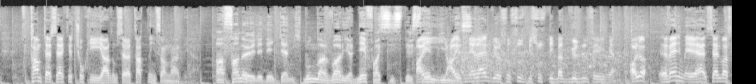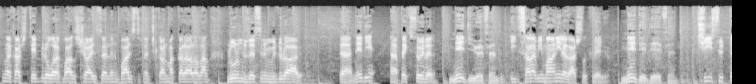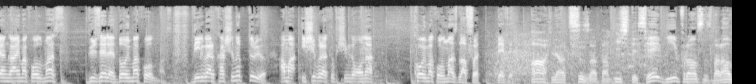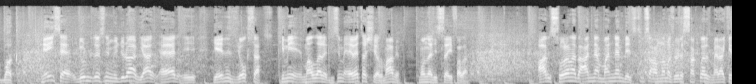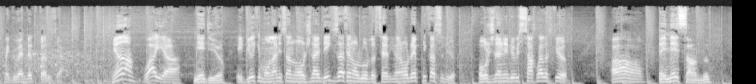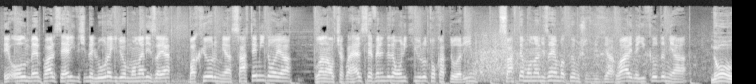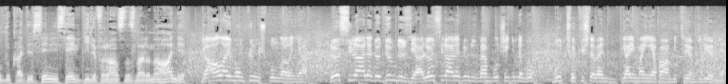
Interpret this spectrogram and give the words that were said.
Tam tersi herkes çok iyi yardımsever tatlı insanlardı ya. Ah sana öyle denk gelmiş. Bunlar var ya ne faşisttir sen Ay, ay neler diyorsun sus bir sus Dilber gözünü seveyim ya. Alo efendim e, he, sel baskınına karşı tedbir olarak bazı şaheserlerin Paris dışına çıkarmak kararı alan Louvre Müzesi'nin müdürü abi. He, ne diye? Ha, peki söylerim. Ne diyor efendim? İ- Sana bir maniyle karşılık veriyor. Ne dedi efendim? Çiğ sütten kaymak olmaz. Güzele doymak olmaz. Dilber kaşınıp duruyor. Ama işi bırakıp şimdi ona koymak olmaz lafı dedi. Ahlaksız adam. İşte sevdiğim Fransızlar al bak. Neyse Louvre Müzesi'nin müdürü abi ya eğer e, yeriniz yoksa kimi malları bizim eve taşıyalım abi. Mona Lisa'yı falan. Abi sorana da annem mannem deriz. Kimse anlamaz öyle saklarız merak etme güvende tutarız ya. Ne? Vay ya. Ne diyor? E diyor ki Mona Lisa'nın orijinali değil ki zaten o Louvre'da sergilenen o replikası diyor. Orijinalini diyor biz sakladık diyor. Aa. E ne sandın? E oğlum ben Paris'e her gidişimde Louvre'a gidiyorum Mona Lisa'ya bakıyorum ya. Sahte miydi o ya? Ulan alçaklar her seferinde de 12 euro tokatlıyorlar iyi mi? Sahte Mona Lisa'ya bakıyormuşuz biz ya? Vay be yıkıldım ya. Ne oldu Kadir senin sevgili Fransızlarına hani? Ya alay mümkünmüş bunların ya. Lö sülale de dümdüz ya. Lö sülale dümdüz. Ben bu şekilde bu bu çöküşle ben yayın mayın yapamam. Bitiriyorum gidiyorum ya.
